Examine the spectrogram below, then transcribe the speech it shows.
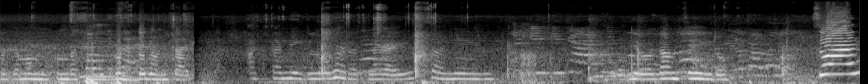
बघा मम्मी पण बसली. गुड्डे घेऊन चाल आता निघलो घरात ना गाईस आणि हे बघा आमचा हिरो सुहान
